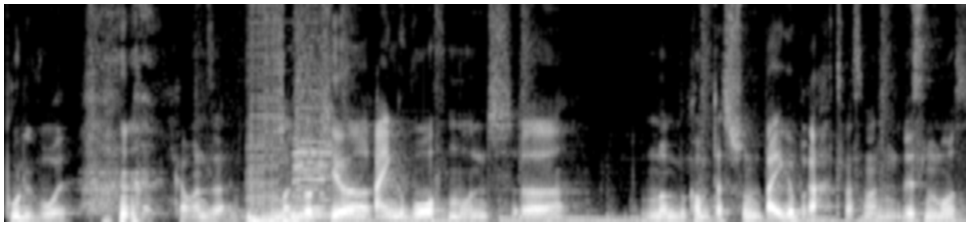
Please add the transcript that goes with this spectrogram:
pudelwohl, kann man sagen. Man wird hier reingeworfen und äh, man bekommt das schon beigebracht, was man wissen muss.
